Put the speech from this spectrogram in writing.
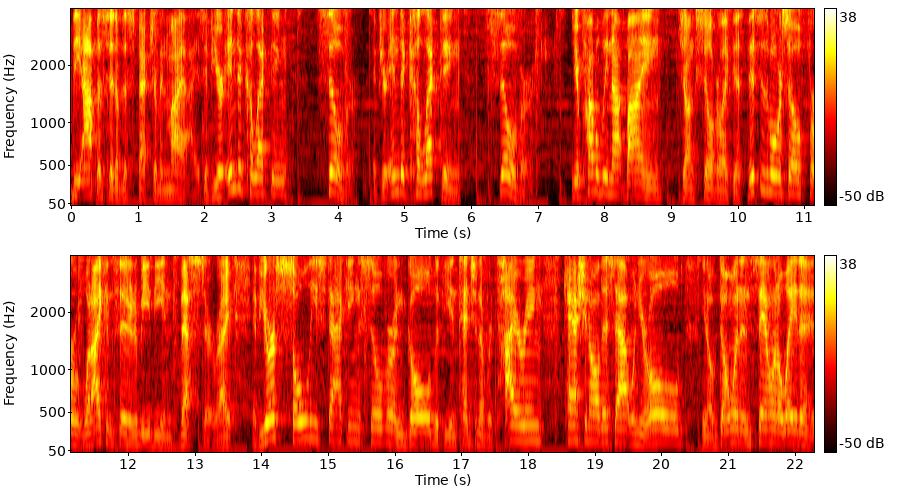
the opposite of the spectrum in my eyes. If you're into collecting silver, if you're into collecting silver, you're probably not buying junk silver like this. This is more so for what I consider to be the investor, right? If you're solely stacking silver and gold with the intention of retiring, cashing all this out when you're old, you know, going and sailing away to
